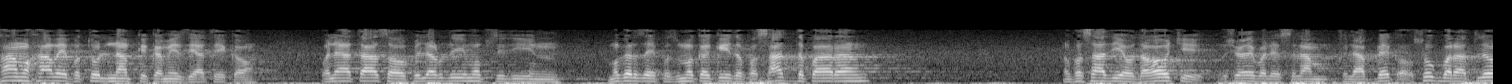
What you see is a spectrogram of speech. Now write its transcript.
خامخا به په تول ناب کې کمی زیاتې کو ولا تاسو فی الارض مفسدین مگر زې پزمکه کې د فساد د پاره نو فساد یو دغه چې شعیب علی السلام خلاف به کو څوک براتلو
